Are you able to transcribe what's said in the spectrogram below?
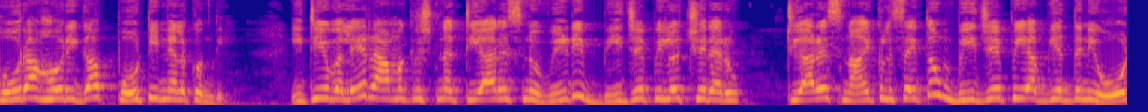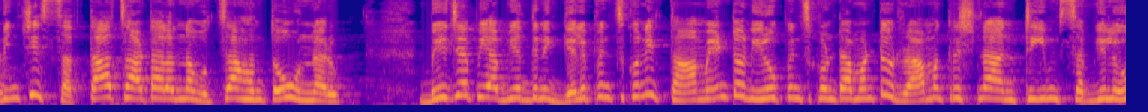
హోరాహోరీగా పోటీ నెలకొంది. ఇటీవలే రామకృష్ణ టీఆర్ఎస్ను వీడి బీజేపీలో చేరారు. టీఆర్ఎస్ నాయకులు సైతం బీజేపీ అభ్యర్థిని ఓడించి సత్తా చాటాలన్న ఉత్సాహంతో ఉన్నారు. బీజేపీ అభ్యర్థిని గెలిపించుకుని తామేంటో నిరూపించుకుంటామంటూ రామకృష్ణ అండ్ టీం సభ్యులు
